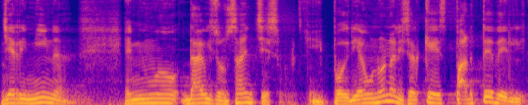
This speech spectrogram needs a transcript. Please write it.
Jerry Mina, el mismo Davison Sánchez. Y podría uno analizar que es parte del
